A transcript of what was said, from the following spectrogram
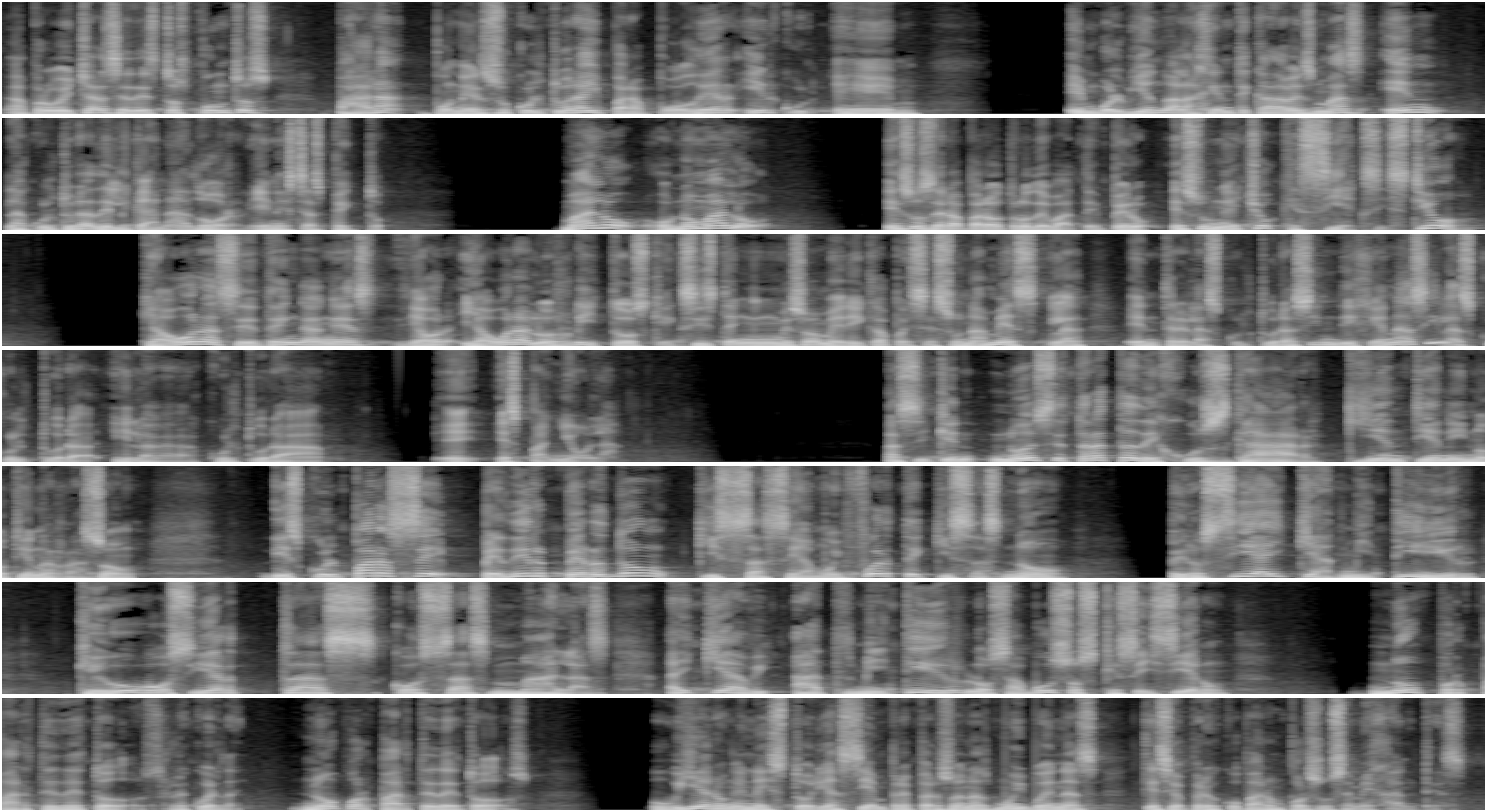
aprovecharse de estos puntos para poner su cultura y para poder ir eh, envolviendo a la gente cada vez más en la cultura del ganador en este aspecto. Malo o no malo, eso será para otro debate, pero es un hecho que sí existió que ahora se tengan es y ahora, y ahora los ritos que existen en Mesoamérica pues es una mezcla entre las culturas indígenas y las cultura y la cultura eh, española. Así que no se trata de juzgar quién tiene y no tiene razón. Disculparse, pedir perdón, quizás sea muy fuerte, quizás no, pero sí hay que admitir que hubo ciertas cosas malas. Hay que admitir los abusos que se hicieron, no por parte de todos, recuerden, no por parte de todos. Hubieron en la historia siempre personas muy buenas que se preocuparon por sus semejantes.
